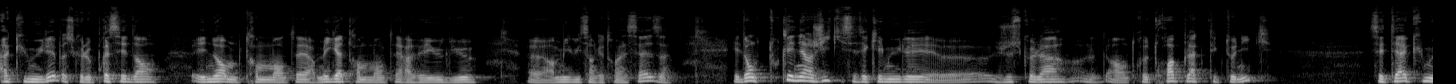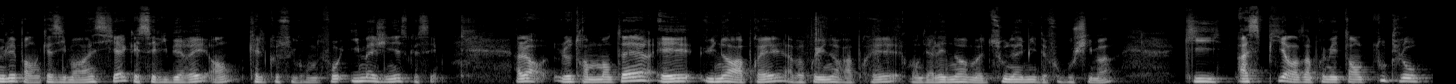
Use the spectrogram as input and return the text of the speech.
accumulée parce que le précédent énorme tremblement de terre, méga tremblement de terre avait eu lieu en 1896. Et donc toute l'énergie qui s'était accumulée euh, jusque-là entre trois plaques tectoniques s'était accumulée pendant quasiment un siècle et s'est libérée en quelques secondes. Il faut imaginer ce que c'est. Alors le tremblement de terre est une heure après, à peu près une heure après, on dit l'énorme tsunami de Fukushima, qui aspire dans un premier temps toute l'eau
